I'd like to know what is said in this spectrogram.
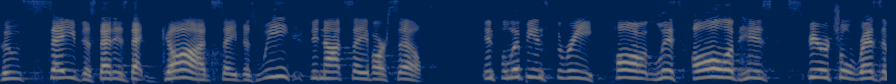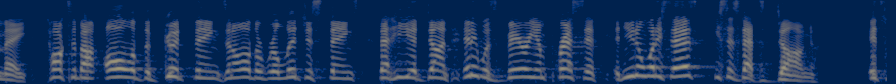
who saved us. That is, that God saved us. We did not save ourselves. In Philippians 3, Paul lists all of his spiritual resume, talks about all of the good things and all the religious things that he had done. And it was very impressive. And you know what he says? He says, That's dung. It's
